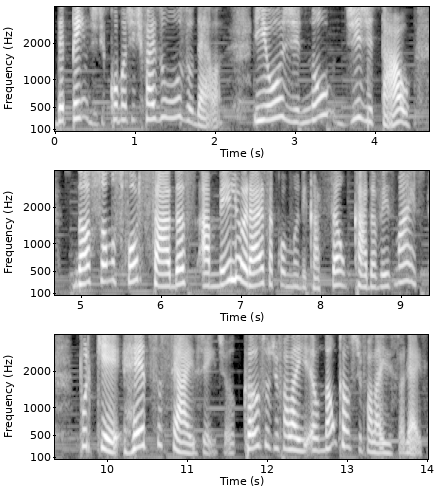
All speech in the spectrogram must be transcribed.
Depende de como a gente faz o uso dela. E hoje, no digital, nós somos forçadas a melhorar essa comunicação cada vez mais. Porque redes sociais, gente, eu canso de falar isso, eu não canso de falar isso, aliás.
